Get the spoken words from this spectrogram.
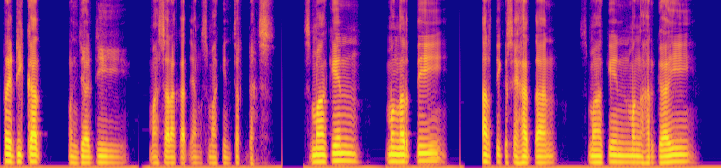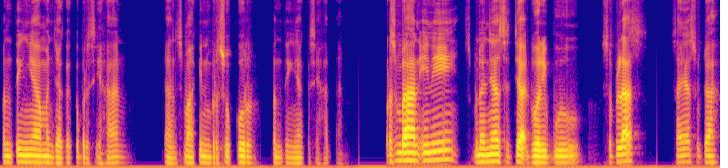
predikat menjadi masyarakat yang semakin cerdas, semakin mengerti arti kesehatan, semakin menghargai pentingnya menjaga kebersihan dan semakin bersyukur pentingnya kesehatan. Persembahan ini sebenarnya sejak 2011 saya sudah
